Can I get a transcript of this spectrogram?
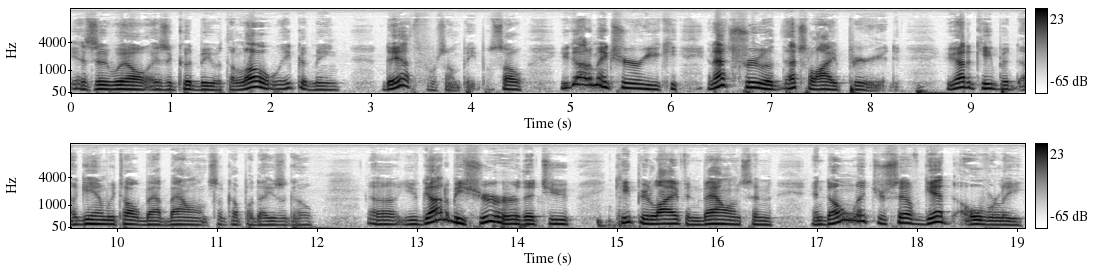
as it will as it could be with the low. It could mean death for some people. So you got to make sure you keep, and that's true. That's life. Period. You got to keep it. Again, we talked about balance a couple of days ago. Uh, you've got to be sure that you keep your life in balance and and don't let yourself get overly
